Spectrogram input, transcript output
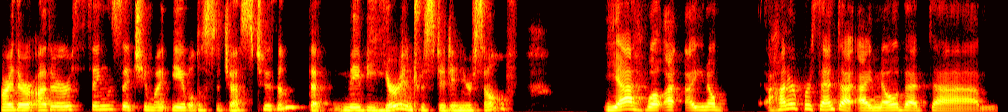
Are there other things that you might be able to suggest to them that maybe you're interested in yourself? Yeah well I, I, you know 100% I, I know that um,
